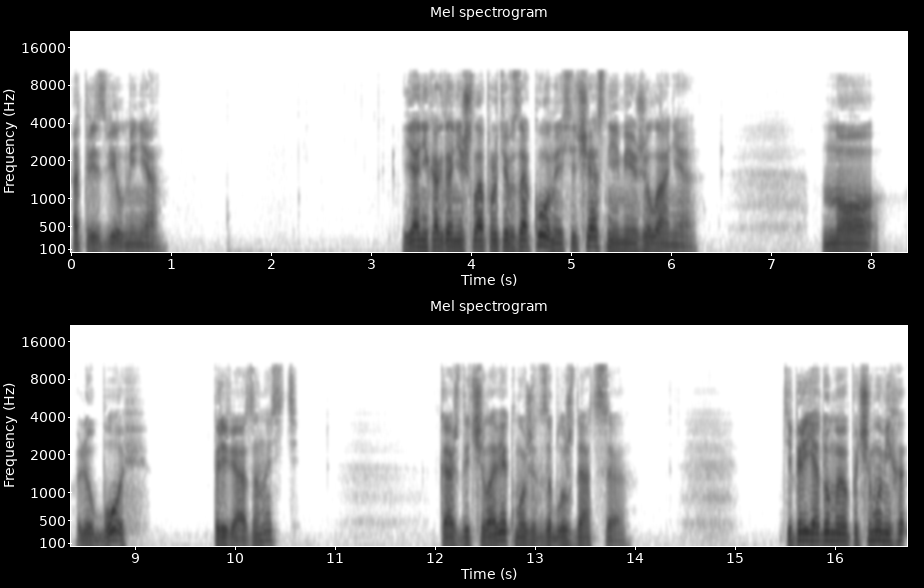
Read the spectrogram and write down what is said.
отрезвил меня. Я никогда не шла против закона и сейчас не имею желания. Но любовь, привязанность Каждый человек может заблуждаться. Теперь я думаю, почему Миха...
